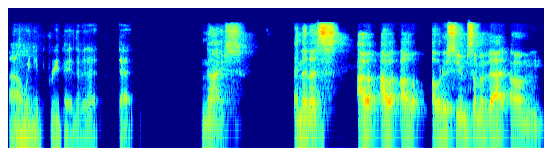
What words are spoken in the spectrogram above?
uh, mm-hmm. when you repay the debt. Nice and then it's, I, I, I would assume some of that um,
